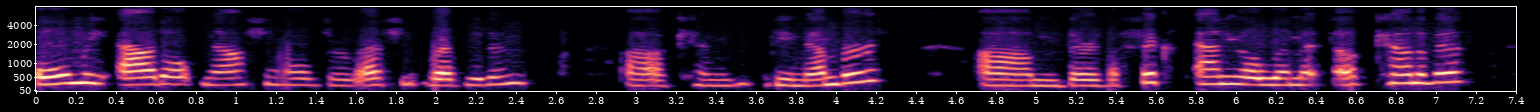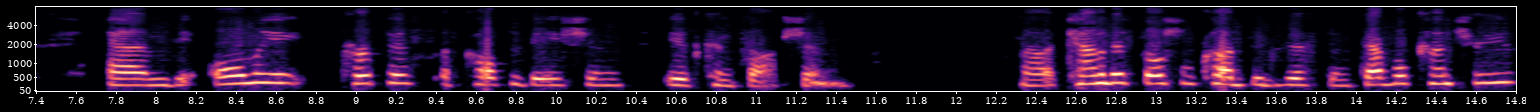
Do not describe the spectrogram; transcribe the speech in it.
only adult nationals or res residents uh, can be members. Um, there's a fixed annual limit of cannabis, and the only purpose of cultivation is consumption. Uh, cannabis social clubs exist in several countries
